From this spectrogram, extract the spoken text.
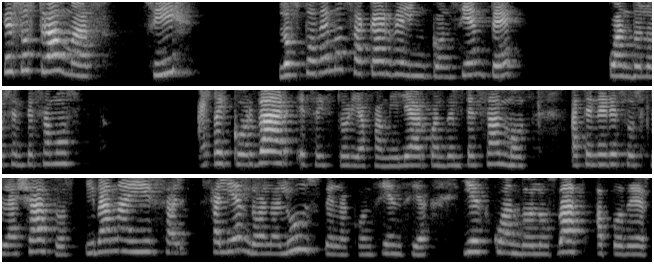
Esos traumas, ¿sí? Los podemos sacar del inconsciente cuando los empezamos a recordar esa historia familiar, cuando empezamos a tener esos flashazos y van a ir saliendo a la luz de la conciencia y es cuando los vas a poder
